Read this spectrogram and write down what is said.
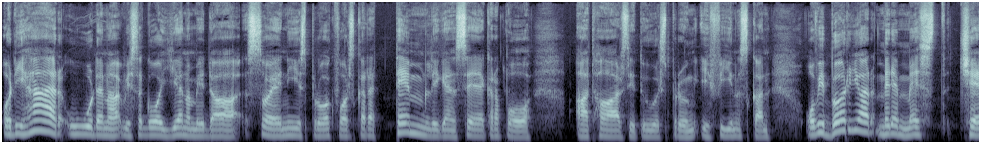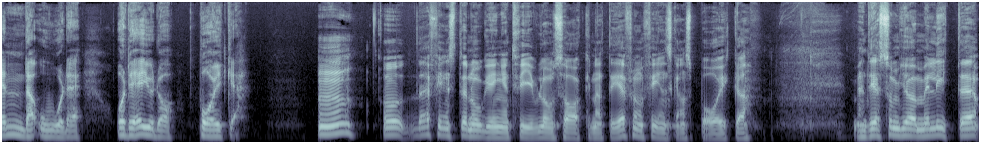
och de här orden vi ska gå igenom idag så är ni språkforskare tämligen säkra på att ha sitt ursprung i finskan. Och vi börjar med det mest kända ordet och det är ju då pojke. Mm, och där finns det nog ingen tvivel om saken att det är från finskans pojka. Men det som gör mig lite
